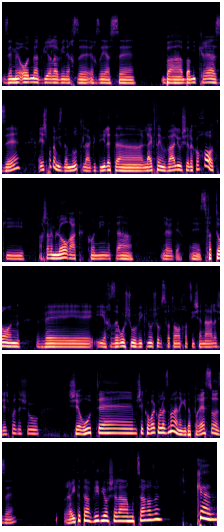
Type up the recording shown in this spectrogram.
זה מאוד מאתגר להבין איך זה, איך זה ייעשה במקרה הזה. יש פה גם הזדמנות להגדיל את ה-lifetime value של לקוחות, כי עכשיו הם לא רק קונים את ה... לא יודע, אה, שפתון, ויחזרו שוב ויקנו שוב שפתון עוד חצי שנה, אלא שיש פה איזשהו שירות אה, שקורה כל הזמן, נגיד הפרסו הזה. ראית את הוידאו של המוצר הזה? כן,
